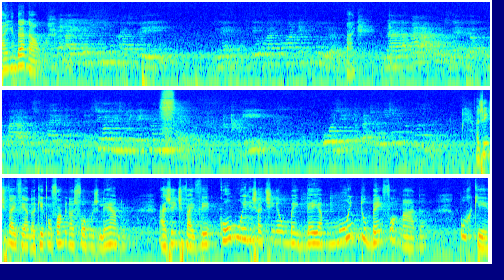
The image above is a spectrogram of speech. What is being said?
ainda não. A gente vai vendo aqui, conforme nós formos lendo, a gente vai ver como ele já tinha uma ideia muito bem formada. Por quê?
